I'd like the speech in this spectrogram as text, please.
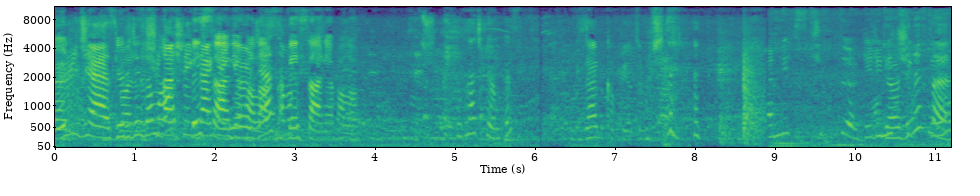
Göreceğiz. bu Göreceğiz arada. ama Şuradan şuraya 5 giderken saniye göreceğiz falan. ama 5 saniye falan. Çok güzel çıkıyor mu kız? güzel bir kapıya oturmuş. Anne çıktı. Gelini Gördünüz çıktı. mü?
